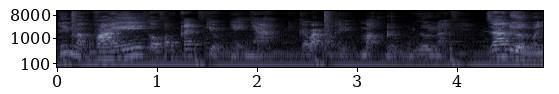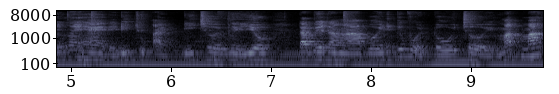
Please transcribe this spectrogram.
thích mặc váy có phong cách kiểu nhẹ nhàng thì các bạn có thể mặc được mùi gương này. Ra đường vào những ngày hè để đi chụp ảnh, đi chơi với người yêu. Đặc biệt là với những cái buổi tối trời mát mát,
